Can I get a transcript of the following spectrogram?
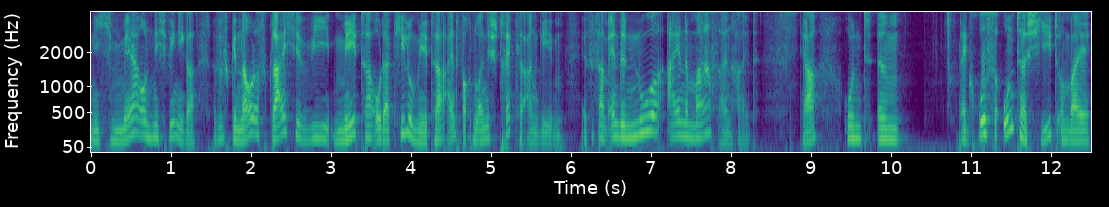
Nicht mehr und nicht weniger. Das ist genau das gleiche wie Meter oder Kilometer einfach nur eine Strecke angeben. Es ist am Ende nur eine Maßeinheit. Ja, und ähm, der große Unterschied, um bei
